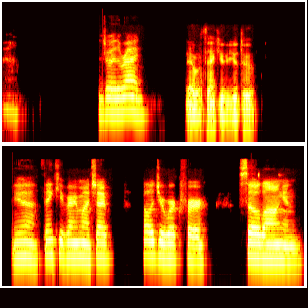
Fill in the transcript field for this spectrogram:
Yeah. Enjoy the ride. Yeah. Well, thank you. You too. Yeah. Thank you very much. I've followed your work for so long and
